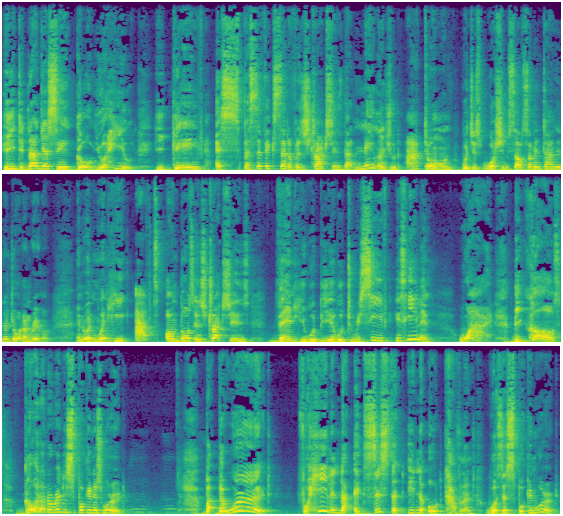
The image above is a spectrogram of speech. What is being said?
He did not just say, Go, you are healed. He gave a specific set of instructions that Naaman should act on, which is wash himself seven times in the Jordan River. And when, when he acts on those instructions, then he would be able to receive his healing. Why? Because God had already spoken his word. But the word for healing that existed in the old covenant was the spoken word.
